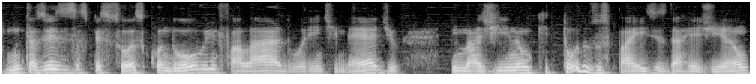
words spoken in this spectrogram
Muitas vezes as pessoas, quando ouvem falar do Oriente Médio, imaginam que todos os países da região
